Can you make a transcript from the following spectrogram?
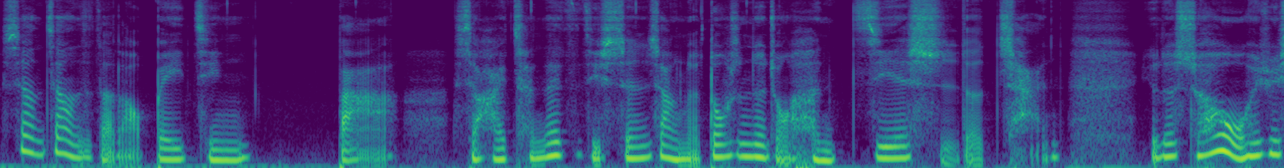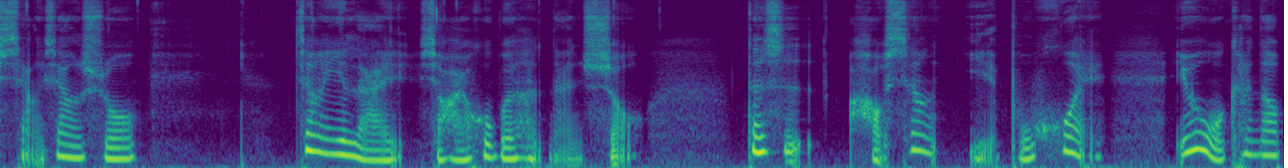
像这样子的老背巾，把小孩缠在自己身上呢，都是那种很结实的缠。有的时候我会去想象说。这样一来，小孩会不会很难受？但是好像也不会，因为我看到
